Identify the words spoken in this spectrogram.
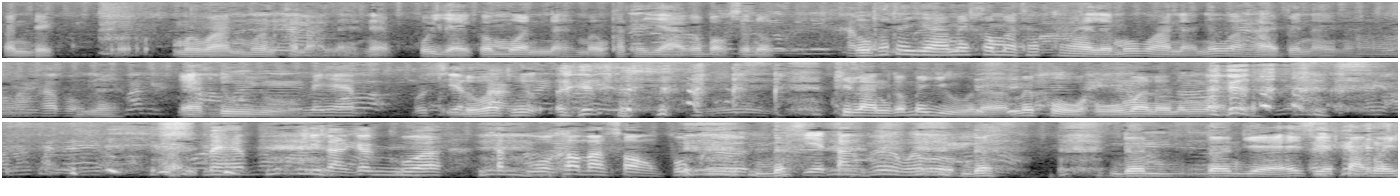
มันเด็กเมื่อวานม่วนขนาดไหนเนี่ยผู้ใหญ่ก็ม่วนนะเมืองพัทยาก็บอกสนุกเมืองพัทยาไม่เข้ามาทักทายเลยเมื่อวานน่ะนึกว่าหายไปไหนนะอ๋อครับผมนะแอบดูอยู่ไม่ใช่ครับเสียงหรือว่าปากพี่พี่รันก็ไม่อยู่นะไม่โผล่หูมาเลยนะเมื่อวานไม่ครับพี่นันก็กลัวถ้ากลัวเข้ามาส่องปุ๊บคือเสียตังค์เพิ่มครับผมเดินเดินเดินแย่ให้เสียตังค์เลย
